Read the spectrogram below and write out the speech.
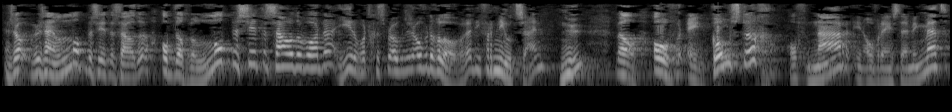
En zo, we zijn lotbezitters zouden, opdat we lotbezitters zouden worden. Hier wordt gesproken dus over de gelovigen, die vernieuwd zijn, nu. Wel overeenkomstig, of naar, in overeenstemming met,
